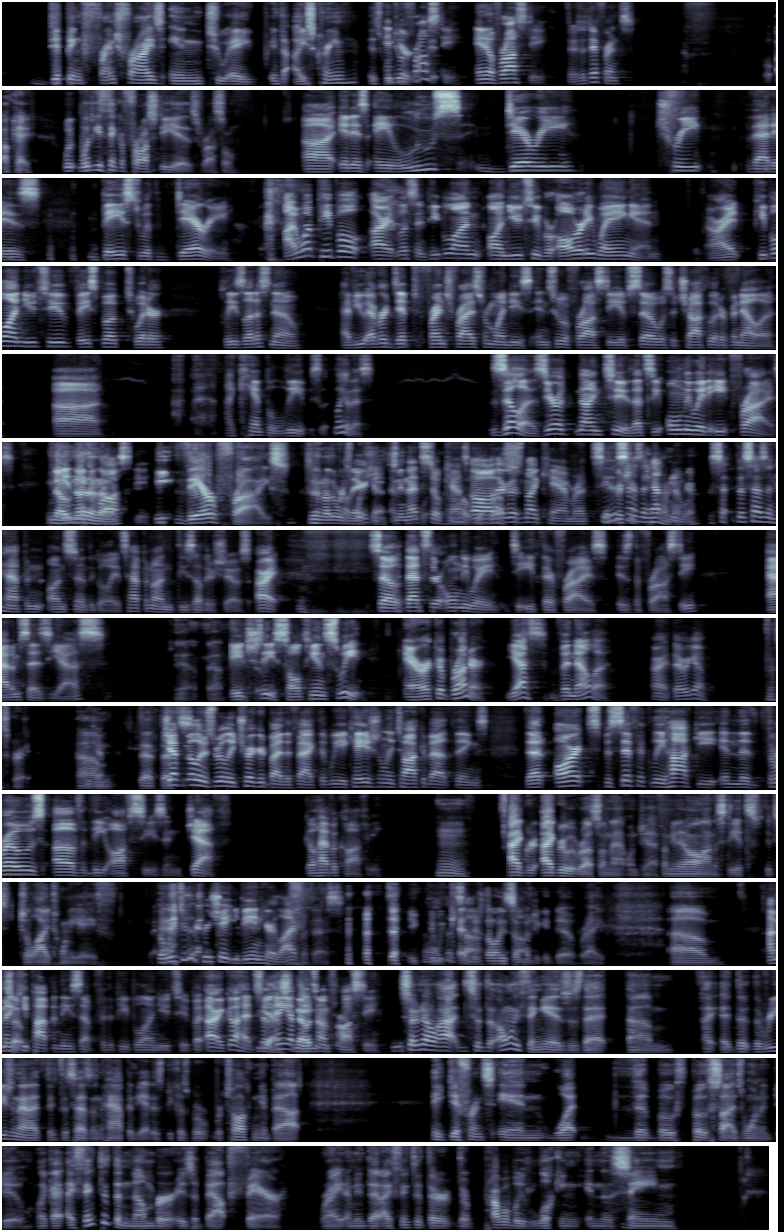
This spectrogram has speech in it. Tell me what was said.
Dipping French fries into a into ice cream is into a frosty. Into a frosty. There's a difference. Okay. What, what do you think a frosty is, Russell? Uh, it is a loose dairy treat that is based with dairy. I want people. All right, listen. People on on YouTube are already weighing in. All right. People on YouTube, Facebook, Twitter, please let us know. Have you ever dipped French fries from Wendy's into a Frosty? If so, was it chocolate or vanilla? Uh, I can't believe. Look at this. Zilla 092. That's the only way to eat fries. No, no, no, frosty. no. Eat their fries. In other words, oh, you go. I mean, that still counts. Oh, oh there goes my camera. See, this hasn't happened. On, this, this hasn't happened on Snow the Goalie. It's happened on these other shows. All right. So that's their only way to eat their fries is the frosty. Adam says yes. Yeah. No, HC salty and sweet. Erica Brunner. Yes. Vanilla. All right. There we go. That's great. Um, okay. That, Jeff Miller is really triggered by the fact that we occasionally talk about things that aren't specifically hockey in the throes of the off season. Jeff, go have a coffee. Hmm. I agree. I agree with Russ on that one, Jeff. I mean, in all honesty, it's it's July 28th. But we do appreciate you being here live with us. well, can, there's only so much you can do, right? Um, I'm going to so, keep popping these up for the people on YouTube. But all right, go ahead. So yes, any updates no, on Frosty? So no, I, so the only thing is, is that um, I, I, the, the reason that I think this hasn't happened yet is because we're we're talking about a difference in what the both both sides want to do. Like I, I think that the number is about fair, right? I mean that I think that they're they're probably looking in the same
